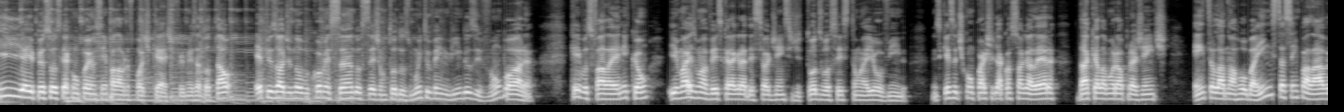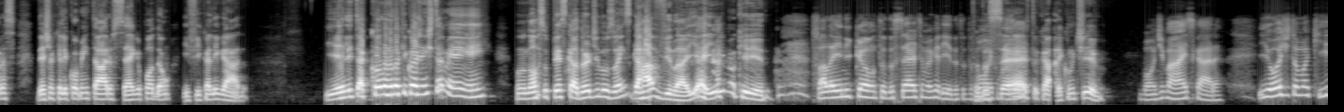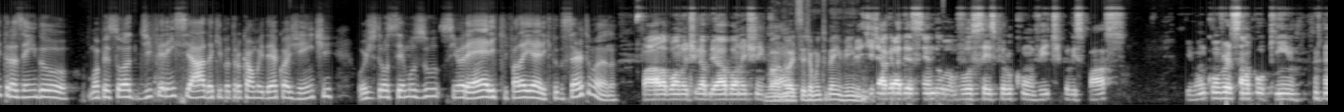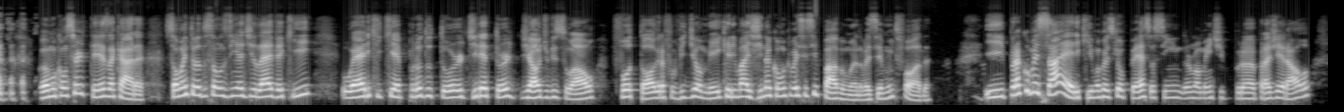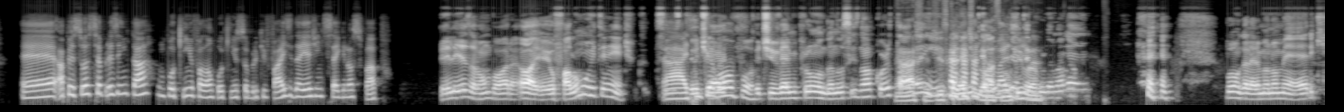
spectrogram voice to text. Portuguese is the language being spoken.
E aí, pessoas que acompanham Sem Palavras Podcast, firmeza total? Episódio novo começando, sejam todos muito bem-vindos e vambora! Quem vos fala é Nicão e mais uma vez quero agradecer a audiência de todos vocês que estão aí ouvindo. Não esqueça de compartilhar com a sua galera, dá aquela moral pra gente, entra lá no arroba Insta Sem Palavras, deixa aquele comentário, segue o podão e fica ligado. E ele tá colando aqui com a gente também, hein? O nosso pescador de ilusões Gávila. E aí, meu querido? Fala aí, Nicão, tudo certo, meu querido? Tudo, tudo bom? Tudo certo, cara. E contigo? Bom demais, cara. E hoje estamos aqui trazendo uma pessoa diferenciada aqui para trocar uma ideia com a gente. Hoje trouxemos o senhor Eric. Fala aí, Eric, tudo certo, mano? Fala, boa noite, Gabriel. Boa noite, Nicão. Boa noite, seja muito bem-vindo. Desde já agradecendo vocês pelo convite, pelo espaço. E vamos conversar um pouquinho. vamos com certeza, cara. Só uma introduçãozinha de leve aqui. O Eric, que é produtor, diretor de audiovisual, fotógrafo, videomaker, imagina como que vai ser esse papo, mano. Vai ser muito foda. E para começar, Eric, uma coisa que eu peço, assim, normalmente pra, pra geral, é a pessoa se apresentar um pouquinho, falar um pouquinho sobre o que faz, e daí a gente segue nosso papo. Beleza, vambora. Ó, eu falo muito, hein, gente. Se, ah, isso que é bom, pô. Se eu estiver me prolongando, vocês dão uma cortada ah, aí. Diz que a gente gosta, não tem problema não. bom, galera, meu nome é Eric.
